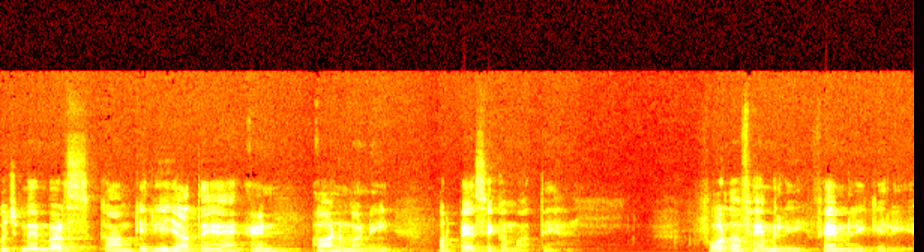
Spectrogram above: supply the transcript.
कुछ मेंबर्स काम के लिए जाते हैं एंड अर्न मनी और पैसे कमाते हैं। फॉर द फैमिली फैमिली के लिए।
